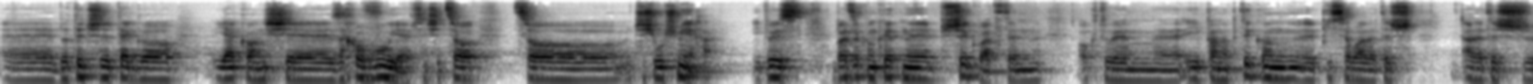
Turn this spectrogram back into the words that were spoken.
E, dotyczy tego, jak on się zachowuje, w sensie co, co, czy się uśmiecha. I tu jest bardzo konkretny przykład, ten, o którym e, i pan Optykon pisał, ale też, ale też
